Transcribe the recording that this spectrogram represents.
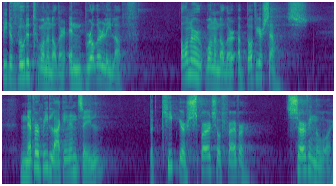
Be devoted to one another in brotherly love. Honor one another above yourselves. Never be lacking in zeal, but keep your spiritual fervor, serving the Lord.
